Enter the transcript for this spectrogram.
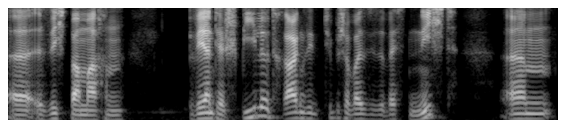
äh, sichtbar machen. Während der Spiele tragen sie typischerweise diese Westen nicht. Ähm,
